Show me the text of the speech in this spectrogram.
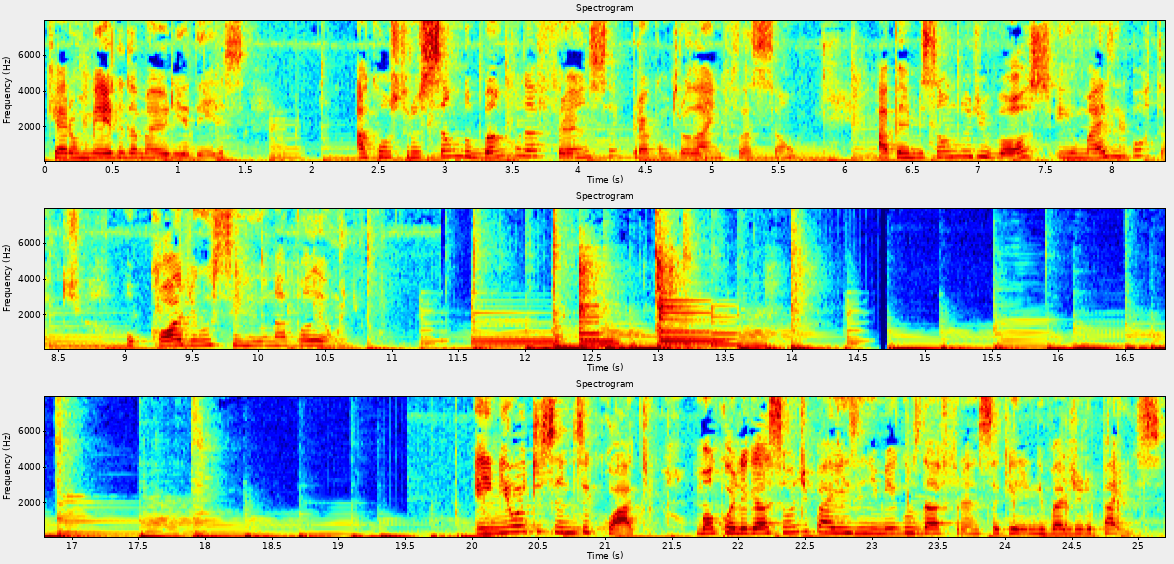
que era o medo da maioria deles, a construção do Banco da França para controlar a inflação, a permissão do divórcio e o mais importante, o Código Civil Napoleônico. 1804, uma coligação de países inimigos da França queria invadir o país.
